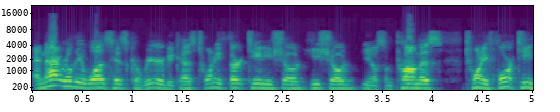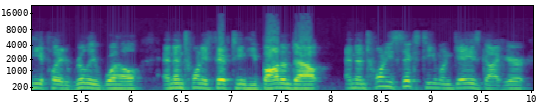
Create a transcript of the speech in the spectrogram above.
And that really was his career because 2013 he showed he showed you know some promise. 2014 he played really well, and then 2015 he bottomed out. And then 2016 when Gase got here,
